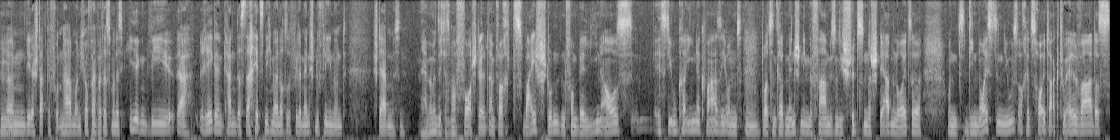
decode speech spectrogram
mhm. ähm, die da stattgefunden haben und ich hoffe einfach, dass man das irgendwie ja, regeln kann, dass da jetzt nicht mehr noch so viele Menschen fliehen und sterben müssen. Ja, wenn man sich das mal vorstellt, einfach zwei Stunden von Berlin aus ist die Ukraine quasi und mhm. dort sind gerade Menschen in Gefahr, müssen sie schützen, da sterben Leute. Und die neueste News auch jetzt heute aktuell war, dass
